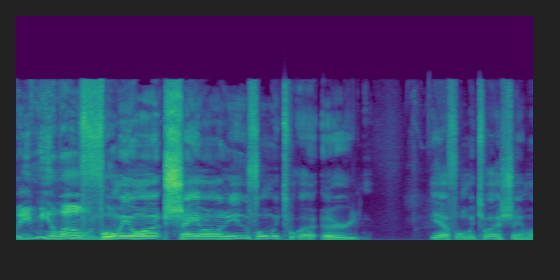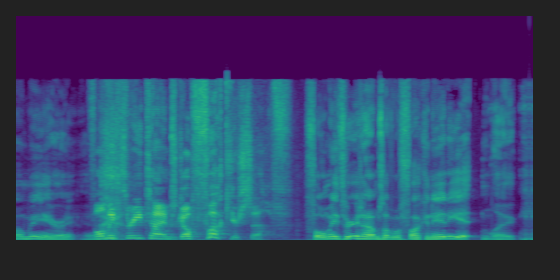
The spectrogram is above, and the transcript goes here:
Leave me alone. Fool me once, shame on you. Fool me twice, or yeah, fool me twice, shame on me. Right? Yeah. Fool me three times. Go fuck yourself. Fool me three times, I'm a fucking idiot. Like,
